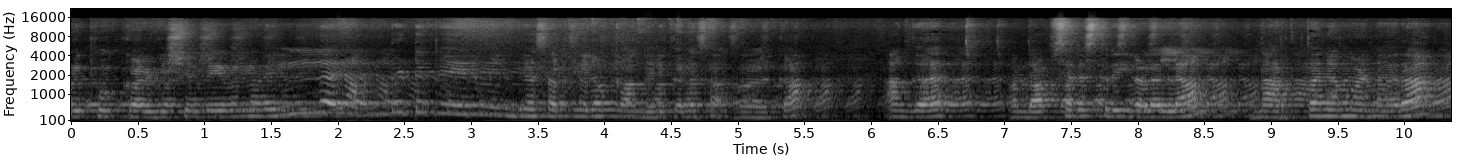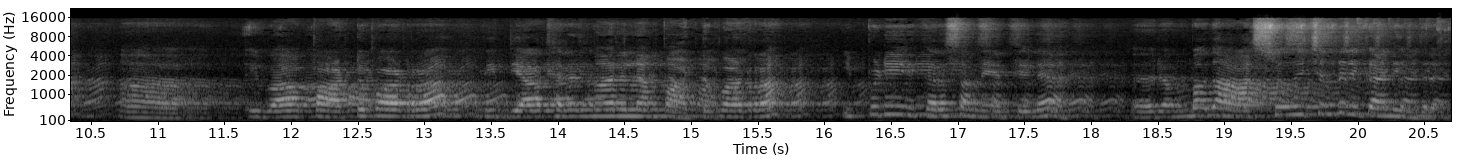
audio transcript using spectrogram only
ഋഭുക്കൾ വിശ്വദേവന്മാർ എല്ലാരും അമ്പിട്ട് പേരും ഇന്ദ്രസത്യയിലൊക്കെ അന്തിരിക്കുന്ന സമയക്ക അങ്ക അന്ത അപ്സര സ്ത്രീകളെല്ലാം നർത്തനം മണ്ണറ ഇവ പാട്ട് പാടുക വിദ്യാധരന്മാരെല്ലാം പാട്ട് പാടുക. ഇപ്പടി ഇരിക്കുന്ന സമയത്തിൽ ரொம்ப ആസ്വദിച്ചിരിക്കാൻ ഇന്ദ്രൻ.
